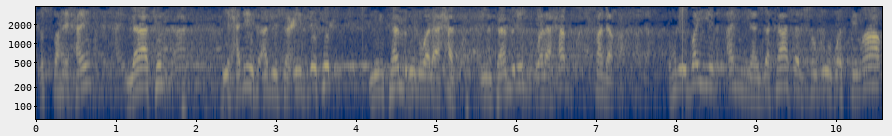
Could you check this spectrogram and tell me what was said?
في الصحيحين. لكن في حديث أبي سعيد ذكر من تمر ولا حب من تمر ولا حب صدقة. وهذا يبين أن زكاة الحبوب والثمار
